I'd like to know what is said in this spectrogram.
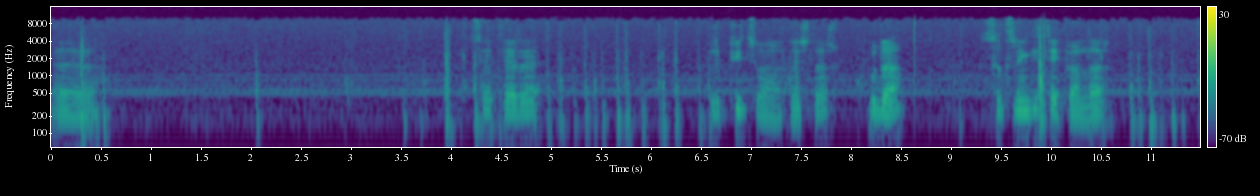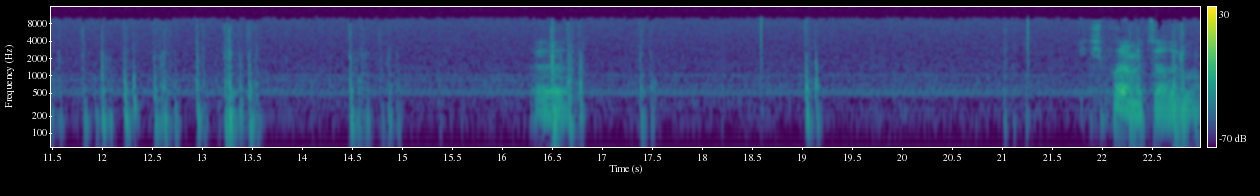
Ee, str repeat var arkadaşlar. Bu da string'i tekrarlar. Ee, alır bu.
